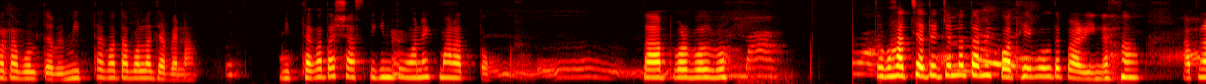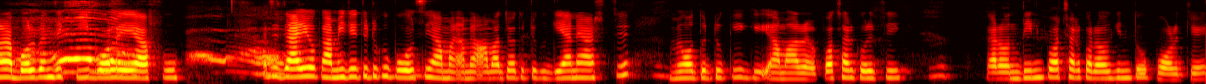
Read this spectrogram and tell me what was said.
কথা বলতে হবে। মিথ্যা কথা বলা যাবে না। মিথ্যা কথার শাস্তি কিন্তু অনেক মারাত্মক। তারপর বলব, তো বাচ্চাদের জন্য তো আমি কথাই বলতে পারি না। আপনারা বলবেন যে কি বলে আফু? আচ্ছা যাই হোক, আমি যেতটুকু বলছি আমার আমার যতটুকু জ্ঞানে আসছে আমি অতটুকুই আমার প্রচার করেছি। কারণ দিন প্রচার করাও কিন্তু পর্যায়ে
